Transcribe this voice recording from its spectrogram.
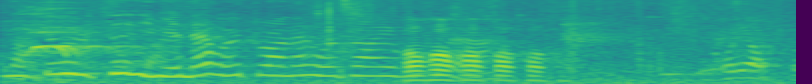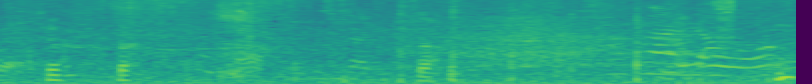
你就是在里面来回转，来回转。好好好好好好。行，走。走。嗯，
